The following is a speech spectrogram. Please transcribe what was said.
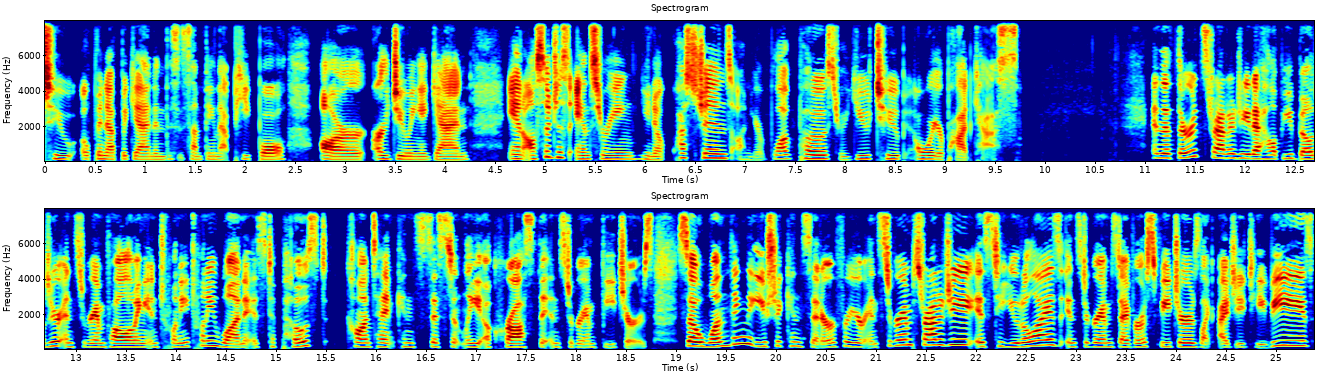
to open up again and this is something that people are are doing again and also just answering you know questions on your blog post your youtube or your podcasts And the third strategy to help you build your Instagram following in 2021 is to post content consistently across the Instagram features. So, one thing that you should consider for your Instagram strategy is to utilize Instagram's diverse features like IGTVs,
